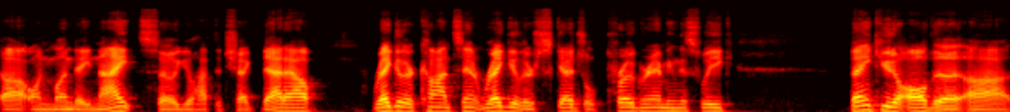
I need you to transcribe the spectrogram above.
uh, on Monday night, so you'll have to check that out. Regular content, regular scheduled programming this week. Thank you to all the uh,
